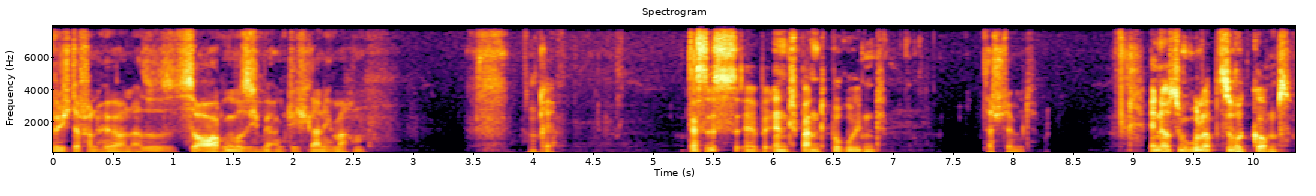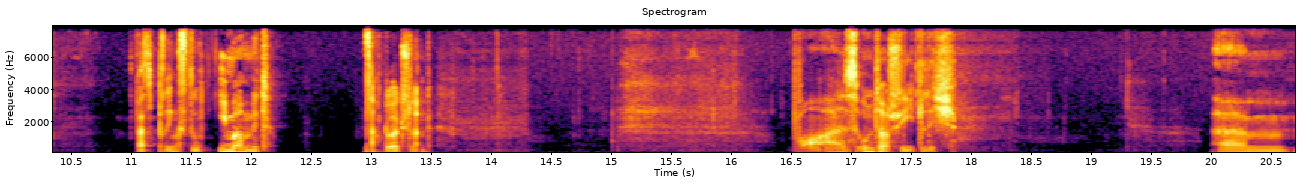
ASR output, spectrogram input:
würde ich davon hören. Also Sorgen muss ich mir eigentlich gar nicht machen. Okay. Das ist äh, entspannt beruhigend. Das stimmt. Wenn du aus dem Urlaub zurückkommst, was bringst du immer mit nach Deutschland? Boah, ist unterschiedlich. Ähm,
